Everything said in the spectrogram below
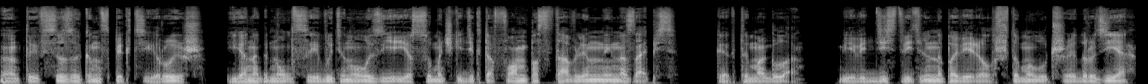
«А ты все законспектируешь?» Я нагнулся и вытянул из ее сумочки диктофон, поставленный на запись. «Как ты могла? Я ведь действительно поверил, что мы лучшие друзья.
